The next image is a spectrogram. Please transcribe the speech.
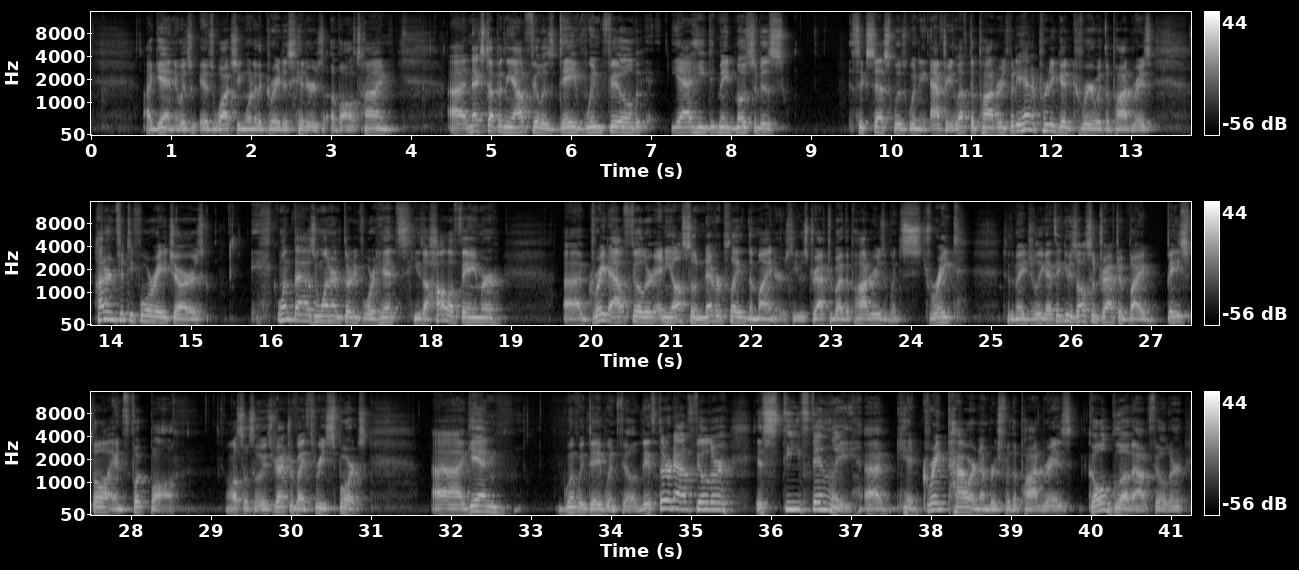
again it was it was watching one of the greatest hitters of all time. Uh, next up in the outfield is Dave Winfield. Yeah, he made most of his success was when he after he left the Padres, but he had a pretty good career with the Padres. 154 HRs, 1,134 hits. He's a Hall of Famer, great outfielder, and he also never played the minors. He was drafted by the Padres and went straight to the major league. I think he was also drafted by baseball and football. Also, so he was drafted by three sports. Uh, again, went with Dave Winfield. The third outfielder is Steve Finley. Uh, he had great power numbers for the Padres. Gold Glove outfielder.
